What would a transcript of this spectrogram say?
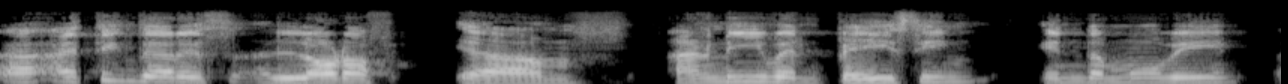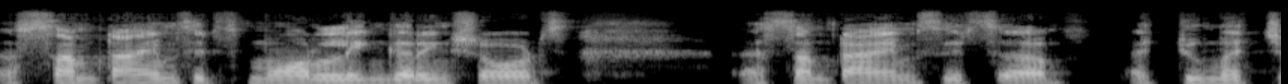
I think there is a lot of um, uneven pacing in the movie. Sometimes it's more lingering shots. sometimes it's too much,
